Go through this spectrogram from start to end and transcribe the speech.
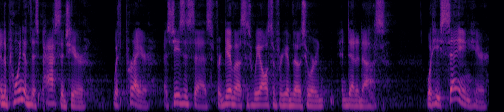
And the point of this passage here with prayer, as Jesus says, forgive us as we also forgive those who are indebted to us. What he's saying here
